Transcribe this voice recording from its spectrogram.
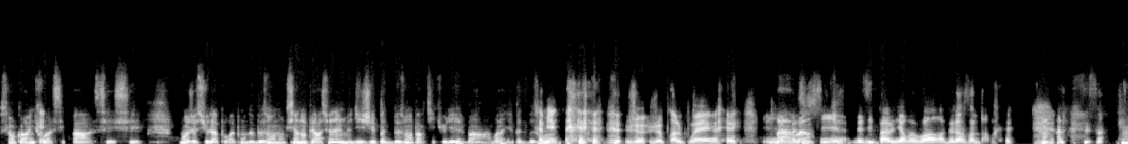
Parce qu'encore une fois, c'est pas, c'est, moi je suis là pour répondre aux besoins. Donc si un opérationnel me dit j'ai pas de besoin particulier, ben voilà, il n'y a pas de besoin. Très bien. je, je, prends le point. il n'y a bah, pas de souci. N'hésite pas à venir me voir de temps en temps. c'est ça.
